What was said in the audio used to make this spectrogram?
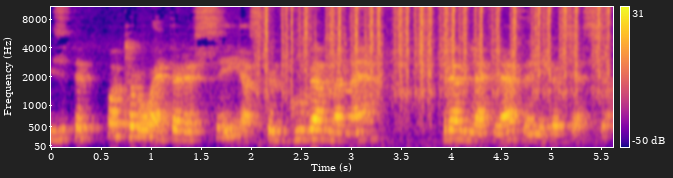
ils n'étaient pas trop intéressés à ce que le gouvernement prenne la place des négociations.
